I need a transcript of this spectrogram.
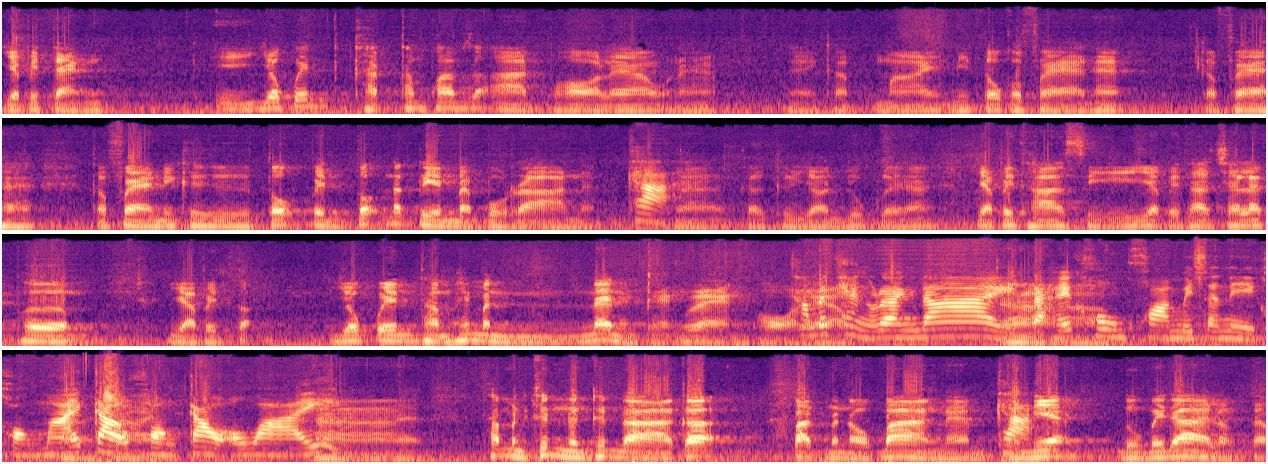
อย่าไปแต่งยกเว้นขัดทำความสะอาดพอแล้วนะฮะนะครับไม้มีโต๊ะกาแฟนะฮะ กาแฟกาแฟนี่คือโต๊ะเป็นโต๊ะนักเรียนแบบโบราณนะค่ะ อ่าก็คือย้อนยุคเลยนะ อย่าไปทาสี อย่าไปทาแชลกเพิ่ม อย่าไปตยกเว้นทำให้มันแน่นแข็งแรงพอทำให้แล้ว แข็งแรงได้ อ่าแต่ให้คงความมีเสน่ห์ของไม้อ่าเก่าใช่ ของเก่าเอาไว้ อ่าถ้ามันขึ้นหนึ่งขึ้นราก็ปัดมันออกบ้างนะค่ะ อัเนี้ยดูไม่ได้หรอกแต่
